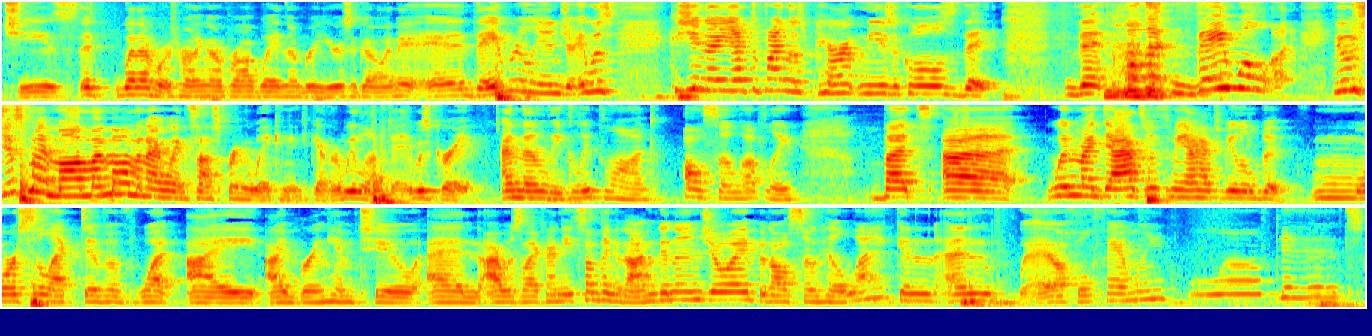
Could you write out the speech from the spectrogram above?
Jeez, it, whenever it was running on Broadway a number of years ago, and it, it- they really enjoyed. It was because you know you have to find those parent musicals that that well that they will if it was just my mom my mom and i went and saw spring awakening together we loved it it was great and then legally blonde also lovely but uh, when my dad's with me i have to be a little bit more selective of what i i bring him to and i was like i need something that i'm gonna enjoy but also he'll like and and a whole family loved it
